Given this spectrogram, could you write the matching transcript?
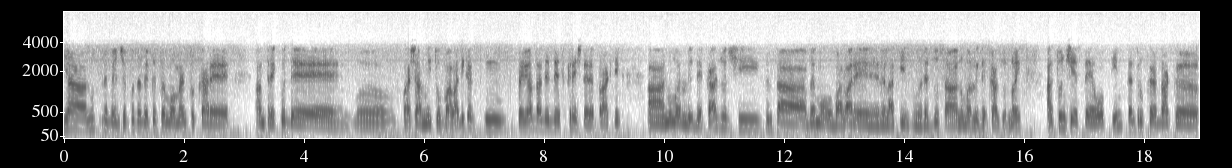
Ea nu trebuie începută decât în momentul în care am trecut de uh, așa numitul val, adică în perioada de descreștere, practic, a numărului de cazuri și când avem o valoare relativ redusă a numărului de cazuri noi, atunci este optim, pentru că dacă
